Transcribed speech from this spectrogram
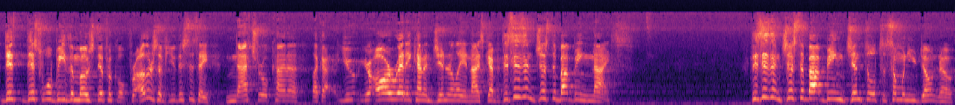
this, this will be the most difficult. For others of you, this is a natural kind of like a, you, you're already kind of generally a nice guy. But this isn't just about being nice. This isn't just about being gentle to someone you don't know.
